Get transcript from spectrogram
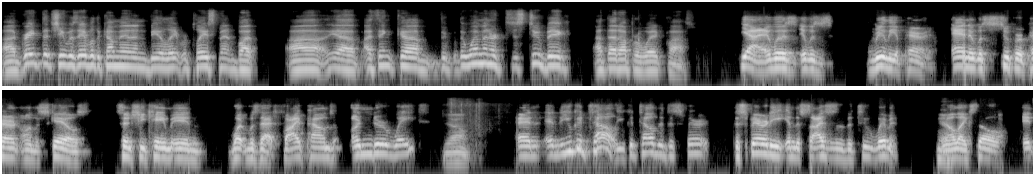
Uh, great that she was able to come in and be a late replacement, but uh, yeah, I think um, the, the women are just too big at that upper weight class. Yeah, it was it was really apparent, and it was super apparent on the scales since she came in. What was that? Five pounds underweight. Yeah, and and you could tell you could tell the disparity disparity in the sizes of the two women. Yeah. You know, like so it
